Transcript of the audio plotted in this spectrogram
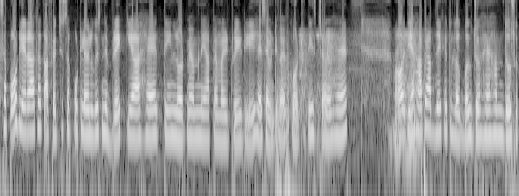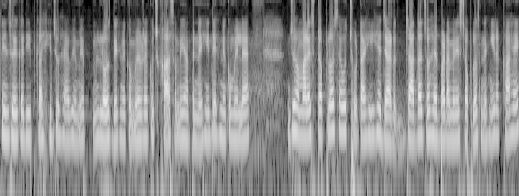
सपोर्ट ले रहा था, काफ़ी अच्छे सपोर्ट लेवल को इसने ब्रेक किया है। तीन लोट में हमने यहाँ पे हमारी ट्रेड ली है। सेवेंटी फाइव चल हैं। और यहाँ पे आप देखें तो लगभग जो है हम 200-300 के करीब का ही जो है अभी हमें लॉस देखने को मिल रहा है। कुछ खास हमें यहाँ पे नहीं देखने को मिला है। जो हमारा स्टॉप लॉस है वो छोटा ही है ज़्यादा जो है बड़ा मैंने स्टॉप लॉस नहीं रखा है।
